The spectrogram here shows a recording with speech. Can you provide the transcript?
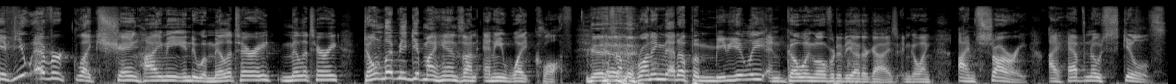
If you ever like Shanghai me into a military military, don't let me get my hands on any white cloth because I'm running that up immediately and going over to the other guys and going, "I'm sorry, I have no skills,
